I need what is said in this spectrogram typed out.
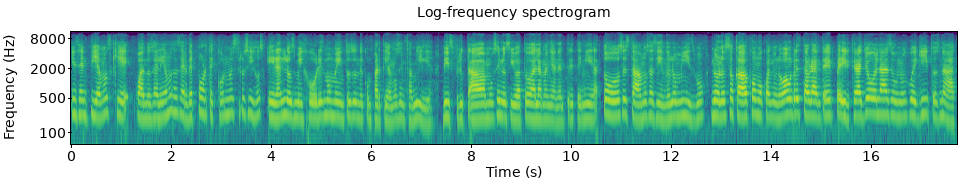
y sentíamos que cuando salíamos a hacer deporte con nuestros hijos eran los mejores momentos donde compartíamos en familia, disfrutábamos, se nos iba toda la mañana entretenida, todos estábamos haciendo lo mismo, no nos tocaba como cuando uno va a un restaurante pedir crayola, o unos jueguitos, nada,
